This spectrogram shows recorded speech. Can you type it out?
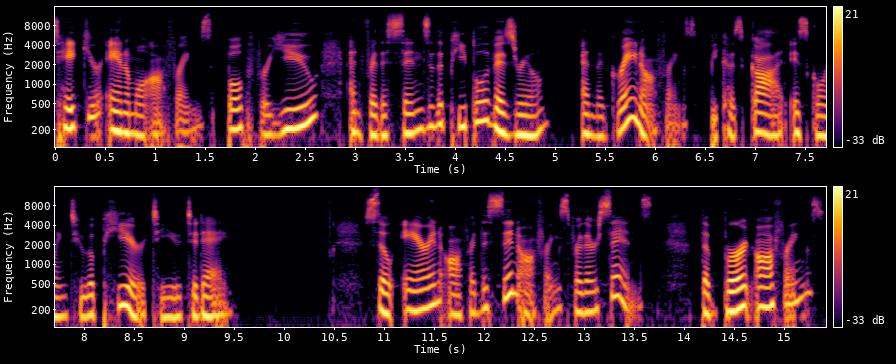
Take your animal offerings, both for you and for the sins of the people of Israel, and the grain offerings, because God is going to appear to you today. So Aaron offered the sin offerings for their sins, the burnt offerings,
